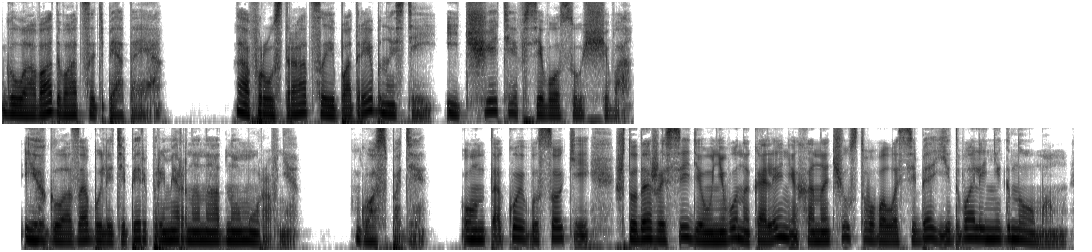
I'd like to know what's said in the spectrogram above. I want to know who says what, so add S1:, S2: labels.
S1: Глава 25. О фрустрации потребностей и чете всего сущего. Их глаза были теперь примерно на одном уровне. Господи, он такой высокий, что даже сидя у него на коленях, она чувствовала себя едва ли не гномом.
